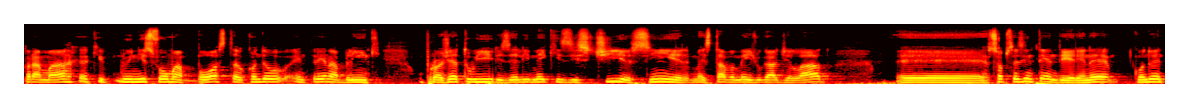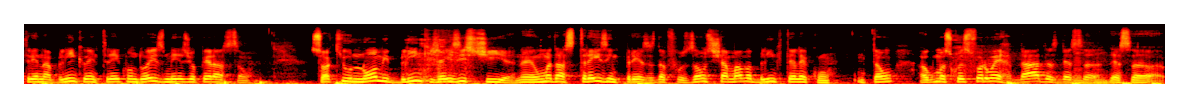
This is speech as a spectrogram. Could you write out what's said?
para a marca que no início foi uma aposta. Quando eu entrei na Blink, o projeto Iris ele meio que existia assim, mas estava meio jogado de lado. É, só para vocês entenderem, né? Quando eu entrei na Blink, eu entrei com dois meses de operação. Só que o nome Blink já existia. Né? Uma das três empresas da fusão se chamava Blink Telecom. Então, algumas coisas foram herdadas dessa, uhum. dessa,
